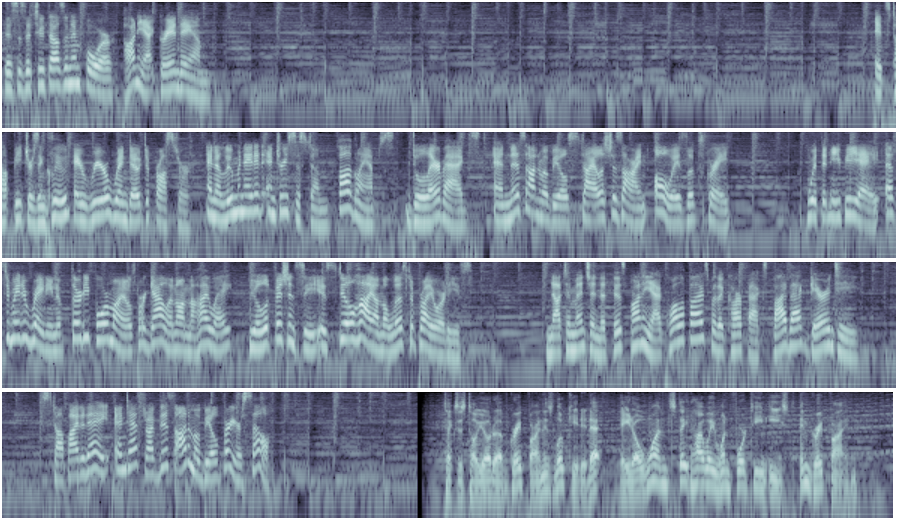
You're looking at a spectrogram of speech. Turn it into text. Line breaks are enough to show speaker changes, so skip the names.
This is a 2004 Pontiac Grand Am. Its top features include a rear window defroster, an illuminated entry system, fog lamps, dual airbags, and this automobile's stylish design always looks great. With an EPA estimated rating of 34 miles per gallon on the highway, fuel efficiency is still high on the list of priorities. Not to mention that this Pontiac qualifies for the Carfax buyback guarantee. Stop by today and test drive this automobile for yourself.
Texas Toyota of Grapevine is located at 801 State Highway 114 East in Grapevine.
